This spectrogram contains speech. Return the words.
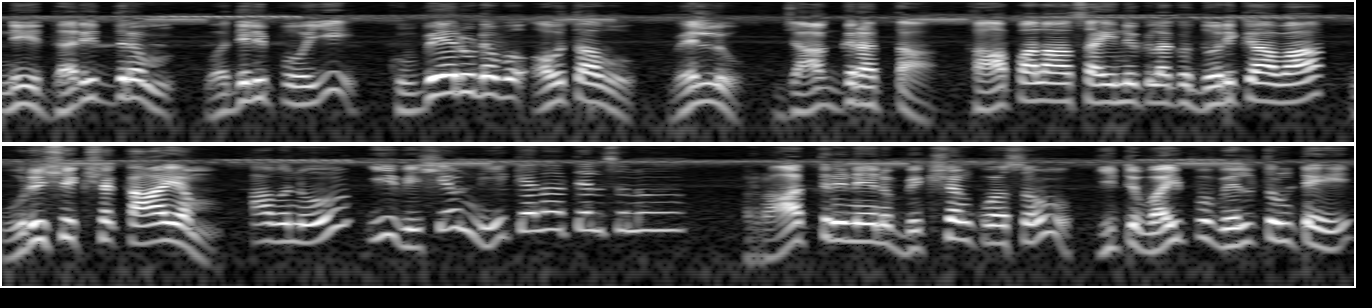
నీ దరిద్రం వదిలిపోయి కుబేరుడవు అవుతావు. వెళ్ళు జాగ్రత్త. కాపలా సైనికులకు దొరికావా? ఉరిశిక్ష ఖాయం. అవును ఈ విషయం నీకెలా తెలుసును? రాత్రి నేను భిక్షం కోసం ఇటువైపు వెళ్తుంటే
